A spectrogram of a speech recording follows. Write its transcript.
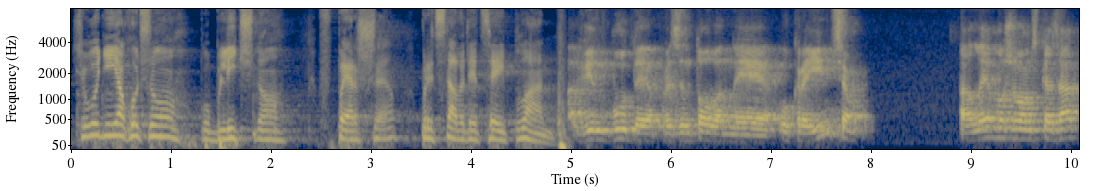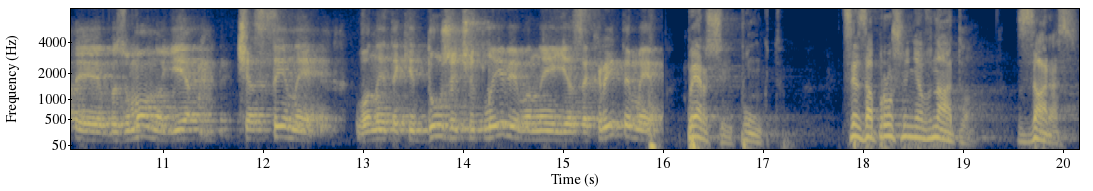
Сьогодні я хочу публічно вперше представити цей план. Він буде презентований українцям, але можу вам сказати, безумовно, є частини, вони такі дуже чутливі, вони є закритими. Перший пункт це запрошення в НАТО зараз.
